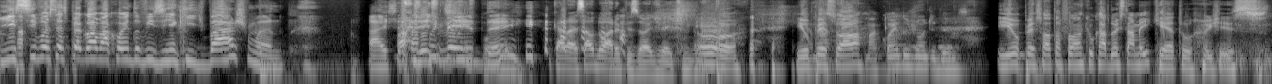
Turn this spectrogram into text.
E se vocês pegou a maconha do vizinho aqui de baixo, mano? Aí você A tá gente vende, fudido, hein? Caralho, saiu do ar o episódio, velho. Ô, e o pessoal. Maconha do João de Deus. E o pessoal tá falando que o K2 tá meio quieto hoje. Isso.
